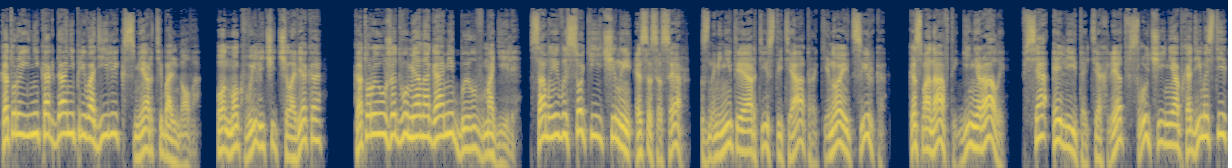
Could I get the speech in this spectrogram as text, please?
которые никогда не приводили к смерти больного. Он мог вылечить человека, который уже двумя ногами был в могиле. Самые высокие чины СССР, знаменитые артисты театра, кино и цирка, космонавты, генералы, вся элита тех лет в случае необходимости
